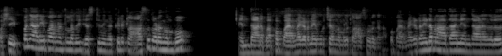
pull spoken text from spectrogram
പക്ഷെ ഇപ്പൊ ഞാൻ ഈ പറഞ്ഞിട്ടുള്ളത് ജസ്റ്റ് നിങ്ങൾക്ക് ഒരു ക്ലാസ് തുടങ്ങുമ്പോൾ എന്താണ്? അപ്പൊ ഭരണഘടനയെ കുറിച്ചാണ് നമ്മൾ ക്ലാസ് തുടങ്ങുന്നത്. അപ്പൊ ഭരണഘടനയുടെ പ്രാധാന്യം എന്താണെന്നുള്ളത്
